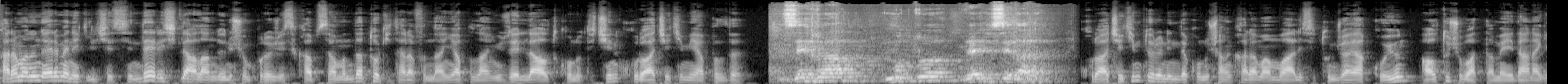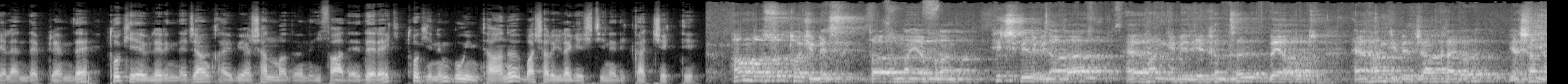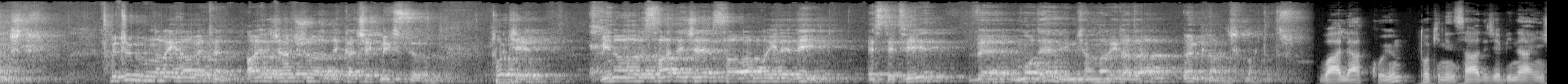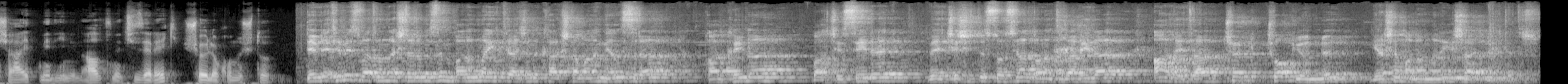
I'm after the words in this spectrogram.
Karaman'ın Ermenek ilçesinde riskli alan dönüşüm projesi kapsamında TOKİ tarafından yapılan 156 konut için kura çekimi yapıldı. Zehra mutlu ve hissedar. Kura çekim töreninde konuşan Karaman valisi Tuncay Akkoyun, 6 Şubat'ta meydana gelen depremde TOKİ evlerinde can kaybı yaşanmadığını ifade ederek TOKİ'nin bu imtihanı başarıyla geçtiğine dikkat çekti. Hamdolsun TOKİ'miz tarafından yapılan hiçbir binada herhangi bir yıkıntı veyahut herhangi bir can kaybı yaşanmamıştır. Bütün bunlara ilaveten ayrıca şuna dikkat çekmek istiyorum. TOKİ binaları sadece sağlamlığıyla değil, estetiği ve modern imkanlarıyla da ön plana çıkmaktadır. Vali Akkoyun, TOKİ'nin sadece bina inşa etmediğinin altını çizerek şöyle konuştu. Devletimiz vatandaşlarımızın barınma ihtiyacını karşılamanın yanı sıra parkıyla, bahçesiyle ve çeşitli sosyal donatılarıyla adeta çok, çok yönlü yaşam alanları inşa etmektedir.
